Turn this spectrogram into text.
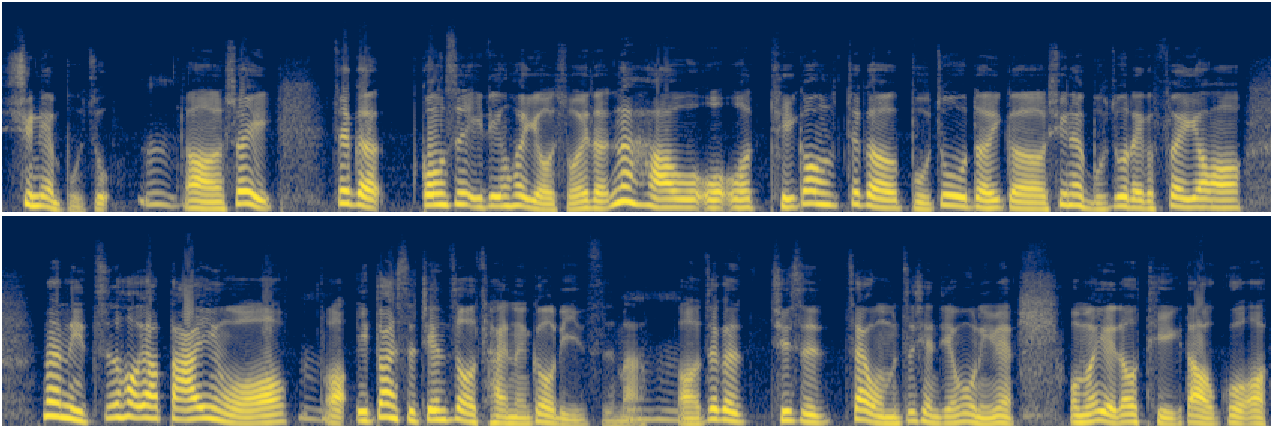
训练补助，嗯。哦，所以这个。公司一定会有所谓的，那好，我我我提供这个补助的一个训练补助的一个费用哦，那你之后要答应我哦，哦，一段时间之后才能够离职嘛，哦，这个其实在我们之前节目里面，我们也都提到过哦，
